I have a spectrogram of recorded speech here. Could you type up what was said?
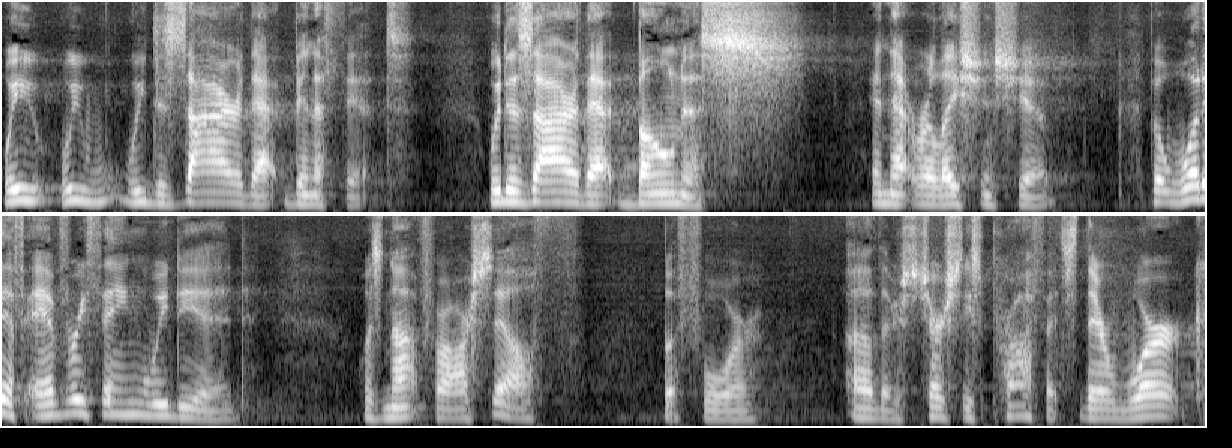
We, we, we desire that benefit. We desire that bonus in that relationship. But what if everything we did was not for ourselves, but for others? Church, these prophets, their work,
